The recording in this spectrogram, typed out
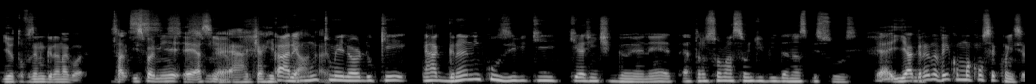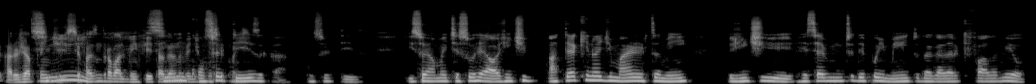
e eu tô fazendo grana agora. Sabe? Isso pra mim é, é assim, é de arrepiar, Cara, é muito melhor do que a grana, inclusive, que, que a gente ganha, né? É a transformação de vida nas pessoas. É, e a grana vem como uma consequência, cara. Eu já aprendi. Sim. Você faz um trabalho bem feito, a Sim, grana vem de com consequência. certeza, cara. Com certeza. Isso realmente é surreal. A gente, até aqui no Edminer também, a gente recebe muito depoimento da galera que fala, meu,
